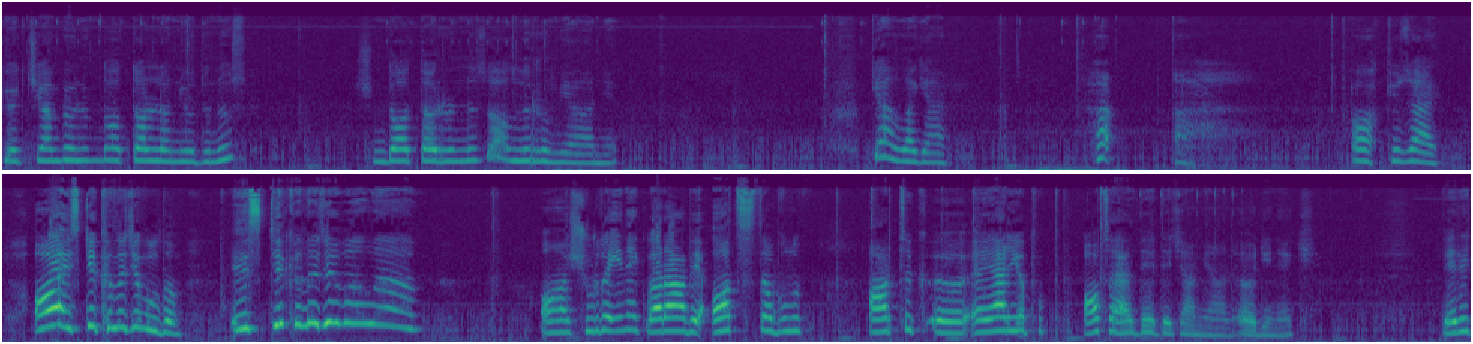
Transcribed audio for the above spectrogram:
Geçen bölümde atarlanıyordunuz. Şimdi atarınızı alırım yani. Gel la gel. Ha. Ah. Oh güzel. Aa eski kılıcı buldum. Eski kılıcı buldum. Aa şurada inek var abi. At da bulup artık e, eğer yapıp at elde edeceğim yani öyle inek. Deri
